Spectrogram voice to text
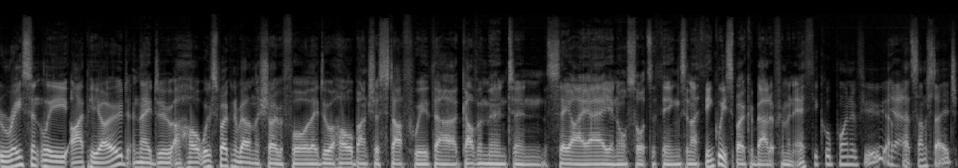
recently IPO'd, and they do a whole. We've spoken about it on the show before. They do a whole bunch of stuff with uh, government and CIA and all sorts of things. And I think we spoke about it from an ethical point of view at, Yeah. at some stage.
